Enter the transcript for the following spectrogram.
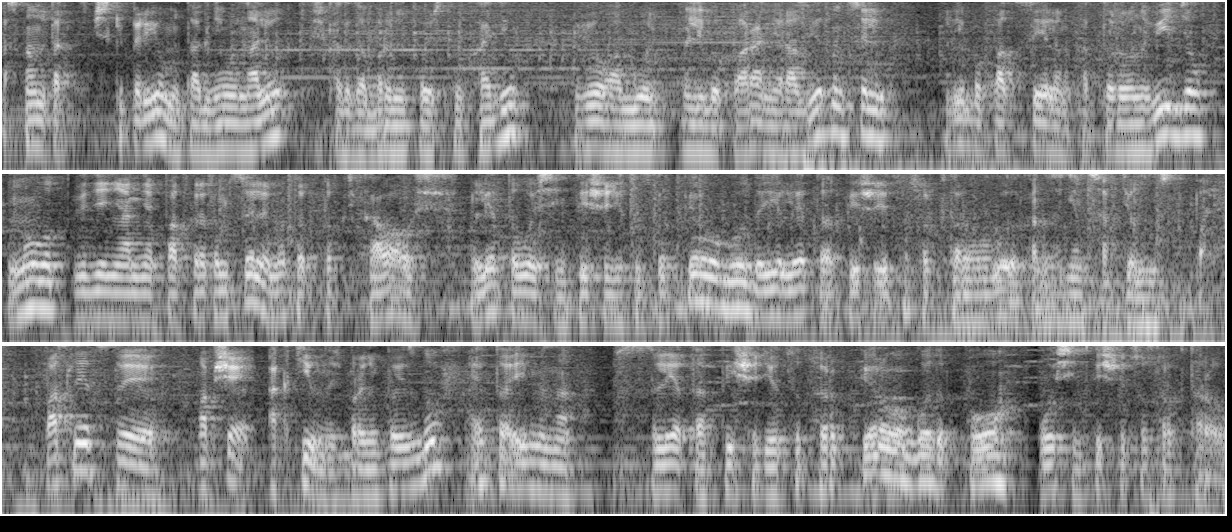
основной тактический прием – это огневой налет, то есть когда бронепоезд выходил, вел огонь либо по ранее разведным целям, либо по целям, которые он видел. Ну вот ведение огня по открытым целям это практиковалось лето-осень 1941 года и лето 1942 года, когда немцы активно наступали. Впоследствии вообще активность бронепоездов это именно с лета 1941 года по осень 1942,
